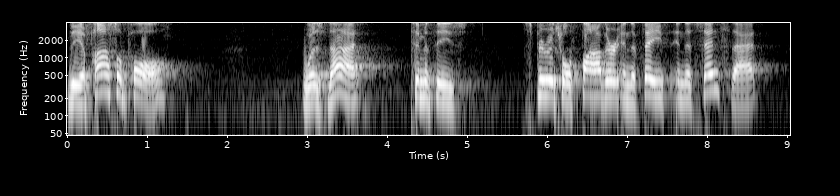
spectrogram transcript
the Apostle Paul was not Timothy's spiritual father in the faith in the sense that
